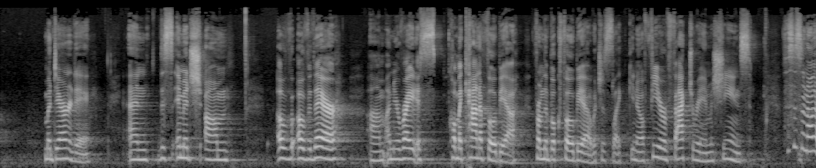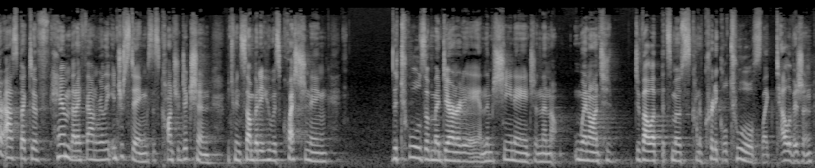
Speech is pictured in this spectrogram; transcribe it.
modernity. And this image um, over, over, there um, on your right is called mechanophobia from the book Phobia, which is like, you know, fear of factory and machines. This is another aspect of him that I found really interesting was this contradiction between somebody who was questioning the tools of modernity and the machine age and then went on to develop its most kind of critical tools like television.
